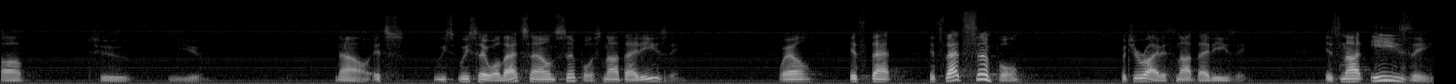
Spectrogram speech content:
up to you. Now, it's we, we say, well, that sounds simple. It's not that easy. Well, it's that it's that simple, but you're right, it's not that easy. It's not easy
